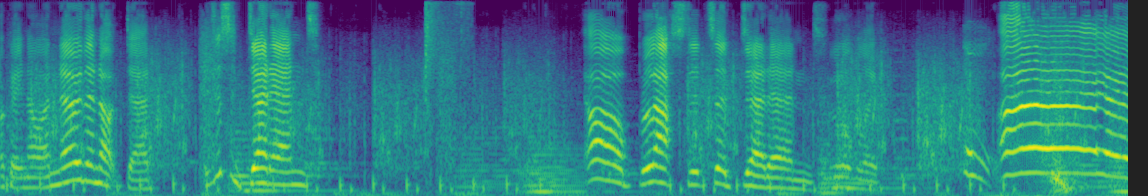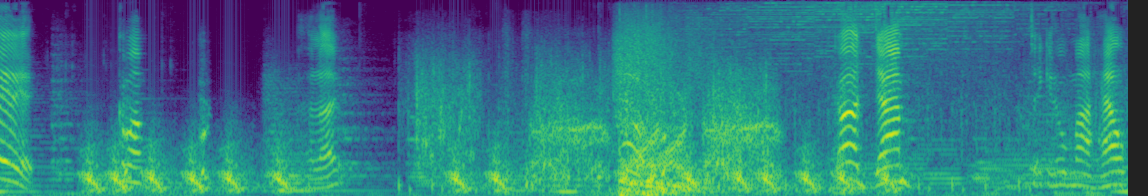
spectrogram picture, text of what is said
Okay, now I know they're not dead. Is this a dead end? Oh, blast, it's a dead end. Lovely. Oh. Come on. Hello? God damn. Taking all my health.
